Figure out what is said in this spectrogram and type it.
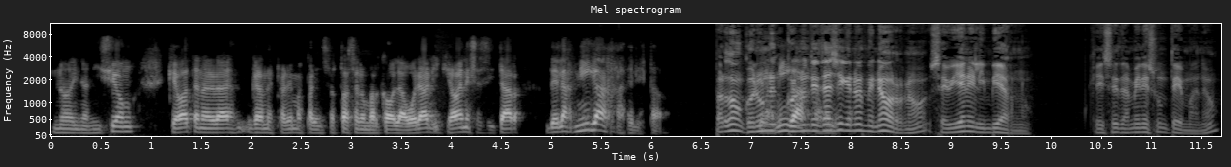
no de inanición, que va a tener grandes problemas para insertarse en el mercado laboral y que va a necesitar de las migajas del Estado. Perdón, con, un, con un, detalle que no es menor, ¿no? Se viene el invierno, que ese también es un tema, ¿no?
